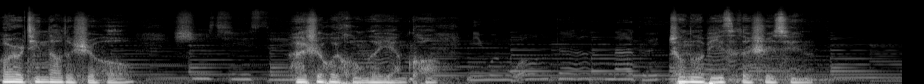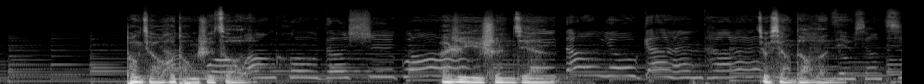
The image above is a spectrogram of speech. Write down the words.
偶尔听到的时候，还是会红了眼眶。承诺彼此的事情，碰巧和同事做了，还是一瞬间。就想到了你。想起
